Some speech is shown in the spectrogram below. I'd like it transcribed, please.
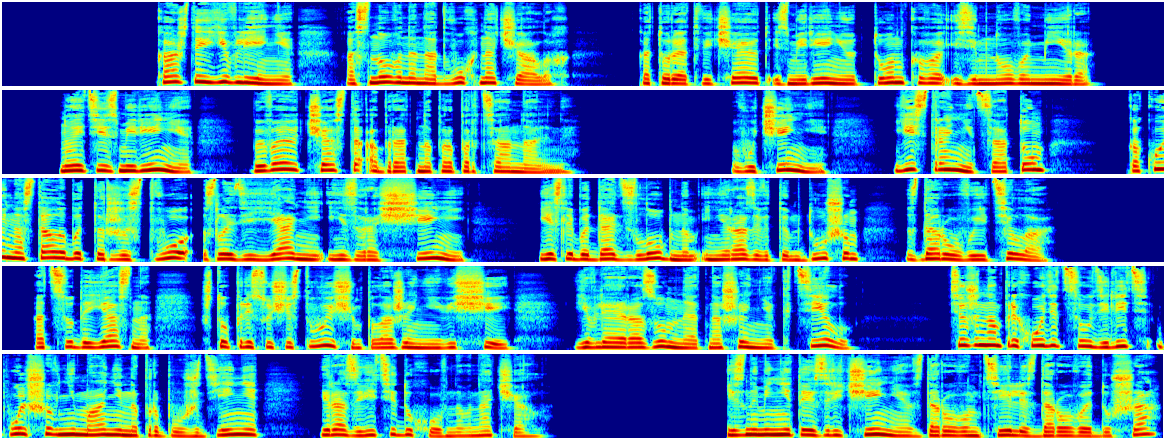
Каждое явление основано на двух началах, которые отвечают измерению тонкого и земного мира. Но эти измерения бывают часто обратно пропорциональны. В учении есть страница о том, какое настало бы торжество злодеяний и извращений, если бы дать злобным и неразвитым душам здоровые тела. Отсюда ясно, что при существующем положении вещей – являя разумное отношение к телу, все же нам приходится уделить больше внимания на пробуждение и развитие духовного начала. И знаменитое изречение «в здоровом теле здоровая душа»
